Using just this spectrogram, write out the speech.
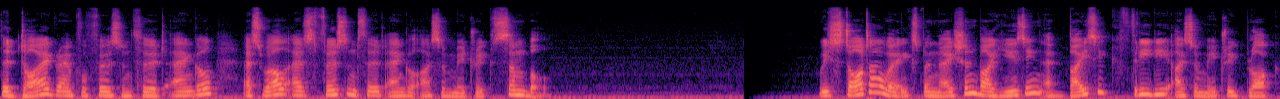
the diagram for first and third angle, as well as first and third angle isometric symbol. We start our explanation by using a basic 3D isometric block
